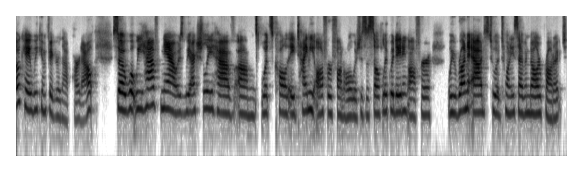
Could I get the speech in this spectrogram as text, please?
Okay, we can figure that part out. So what we have now is we actually have um, what's called a tiny offer funnel, which is a self liquidating offer. We run ads to a $27 product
